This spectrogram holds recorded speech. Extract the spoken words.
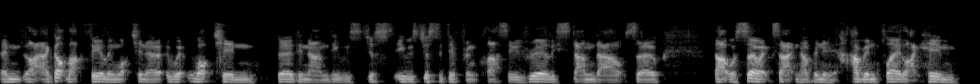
And like I got that feeling watching uh, watching Ferdinand, he was just he was just a different class. He was really stand out. So that was so exciting having having play like him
